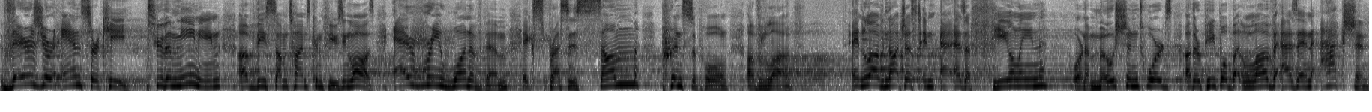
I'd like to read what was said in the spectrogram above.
there's your answer key to the meaning of these sometimes confusing laws. Every one of them expresses some principle of love. And love, not just in, as a feeling or an emotion towards other people, but love as an action.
